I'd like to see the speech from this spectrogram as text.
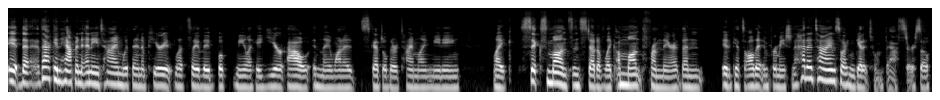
it that that can happen anytime within a period. Let's say they book me like a year out, and they want to schedule their timeline meeting like six months instead of like a month from there, then it gets all that information ahead of time so I can get it to them faster. So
